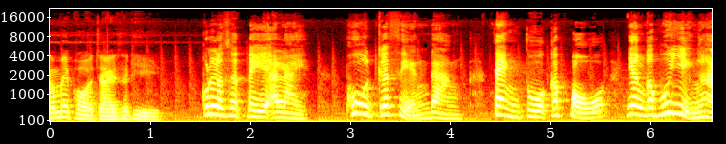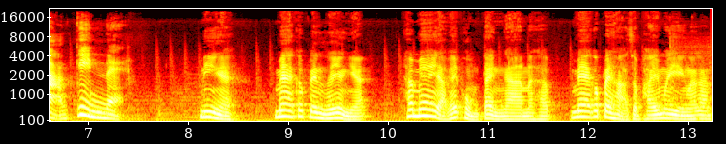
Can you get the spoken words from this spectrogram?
ก็ไม่พอใจสักที กุลสตรีอะไร พูดก็เสียงดัง แต่งตัวก็โป๊ยังกับผู้หญิงหากินแน่นี่ไง แม่ก็เป็นซะอย่างเงี้ย ถ้าแม่อยากให้ผมแต่งงานนะครับ แม่ก็ไปหาสะพ้ยมาเองแล้วกัน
